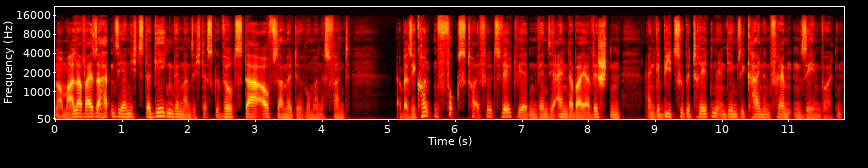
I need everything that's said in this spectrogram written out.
Normalerweise hatten sie ja nichts dagegen, wenn man sich das Gewürz da aufsammelte, wo man es fand, aber sie konnten fuchsteufelswild werden, wenn sie einen dabei erwischten, ein Gebiet zu betreten, in dem sie keinen Fremden sehen wollten.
